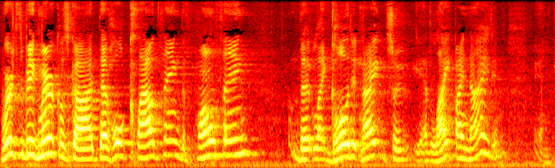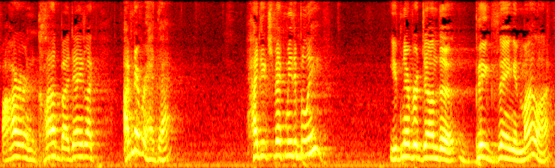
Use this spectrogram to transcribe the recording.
Where's the big miracles, God? That whole cloud thing, the funnel thing that like glowed at night, so you had light by night and, and fire and cloud by day. Like, I've never had that. How do you expect me to believe? You've never done the big thing in my life.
